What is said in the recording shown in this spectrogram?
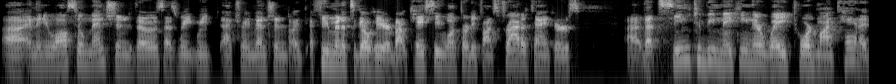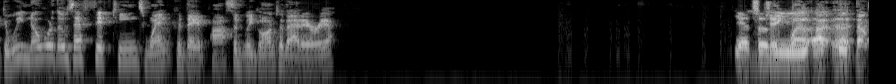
Uh, and then you also mentioned those, as we, we actually mentioned like a few minutes ago here, about KC-135 Stratotankers uh, that seem to be making their way toward Montana. Do we know where those F-15s went? Could they have possibly gone to that area? Yeah, so Jake, well, uh, that,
